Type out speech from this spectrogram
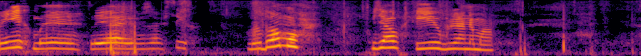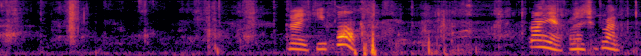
На їх ми я їх вже всіх додому взяв і вже нема. Третій факт. Та ні, вже четвертий.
